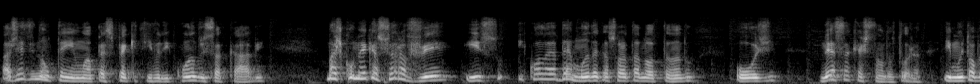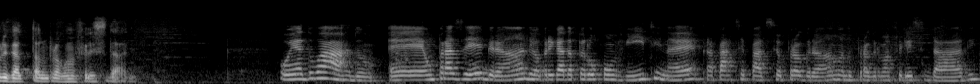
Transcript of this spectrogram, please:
A gente não tem uma perspectiva de quando isso acabe. Mas como é que a senhora vê isso e qual é a demanda que a senhora está notando hoje nessa questão, doutora? E muito obrigado por estar no programa Felicidade. Oi, Eduardo. É um prazer grande. Obrigada pelo convite, né, para participar do seu programa, do programa Felicidade.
